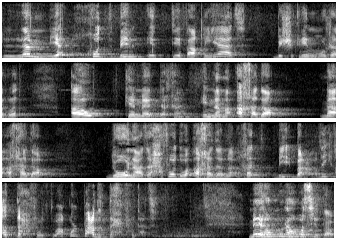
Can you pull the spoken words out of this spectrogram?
لم يأخذ بالاتفاقيات بشكل مجرد أو كمادة خام إنما أخذ ما أخذ دون تحفظ وأخذ ما أخذ ببعض التحفظ وأقول بعض التحفظات. ما يهمنا هو صداو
